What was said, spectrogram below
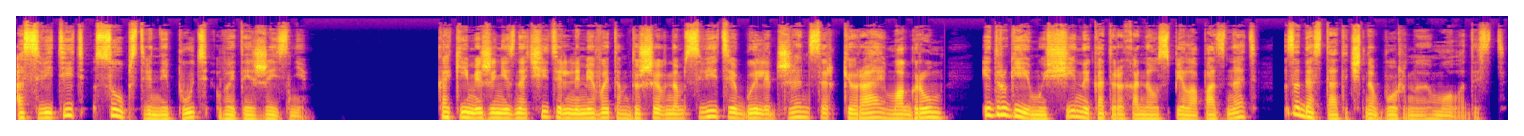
осветить собственный путь в этой жизни. Какими же незначительными в этом душевном свете были Дженсер, Кюрай, Магрум и другие мужчины, которых она успела познать за достаточно бурную молодость.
